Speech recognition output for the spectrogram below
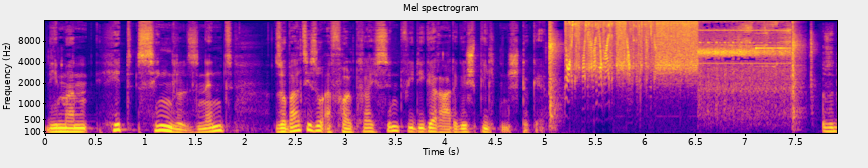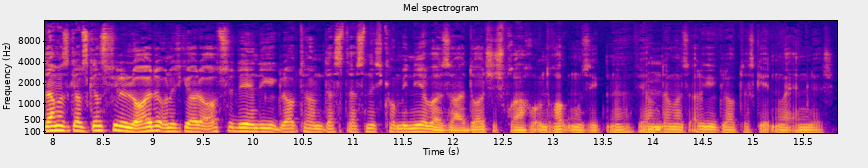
die man Hit-Singles nennt, sobald sie so erfolgreich sind wie die gerade gespielten Stücke. Also damals gab es ganz viele Leute und ich gehörte auch zu denen, die geglaubt haben, dass das nicht kombinierbar sei, deutsche Sprache und Rockmusik. Ne? Wir haben damals alle geglaubt, das geht nur Englisch.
